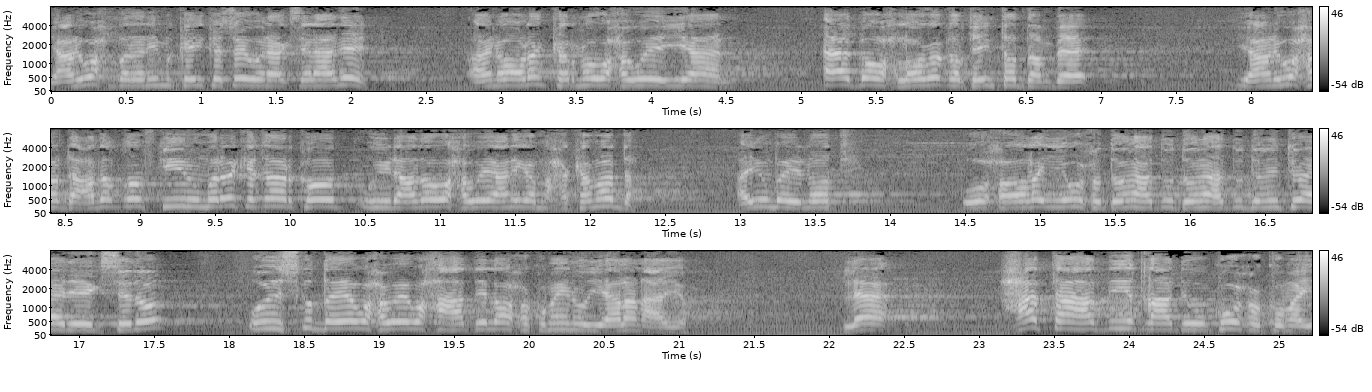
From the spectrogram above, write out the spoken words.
Yacni wax badan iminka inkastay wanaagsanaadeen aynu odhan karno waxa weeyaan aad ba wax looga qabtay inta dambe. Yacni waxa dhacda qofkii inuu mararka qaarkood uu yidhaahdo waxa weeye aniga maxkamadda ayuunbay inoo tahy uu xoolo iyo wuxuu doona hadduu doona hadduu doono intuu adeegsado uu isku dayo waxa weeye waxa haddii loo xukumay inuu yeelanayo. Laa xataa haddii qaadi uu xukumay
